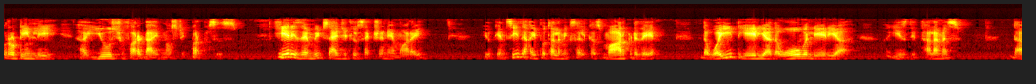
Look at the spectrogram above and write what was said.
routinely uh, used for diagnostic purposes. Here is a mid-sagittal section MRI you can see the hypothalamic sulcus marked there. The white area, the oval area is the thalamus. The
